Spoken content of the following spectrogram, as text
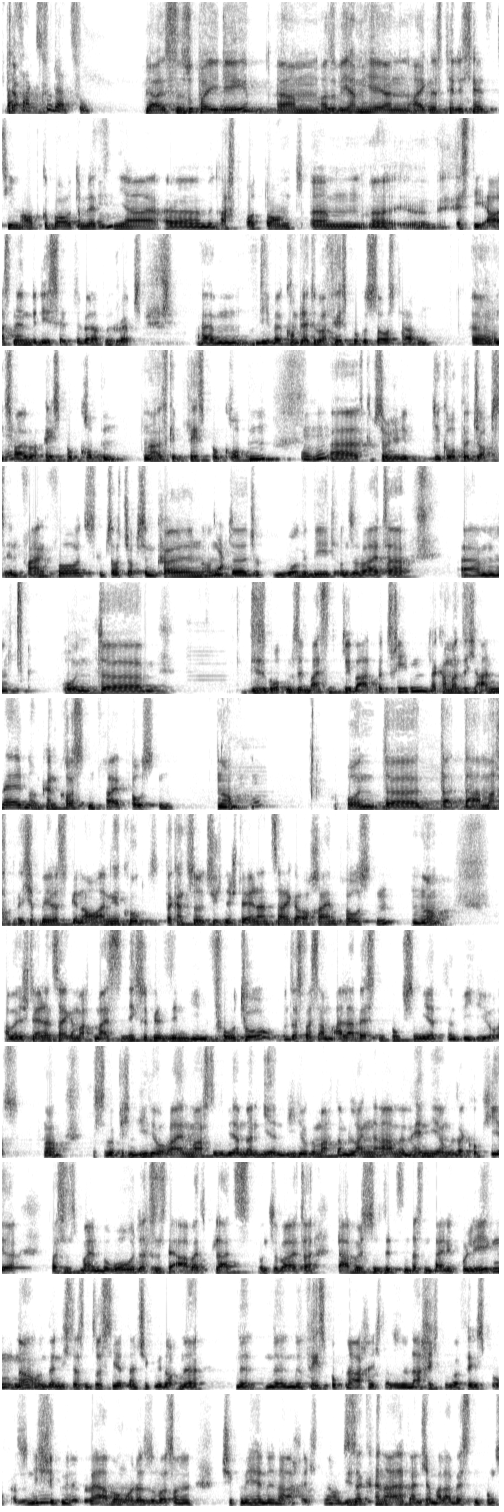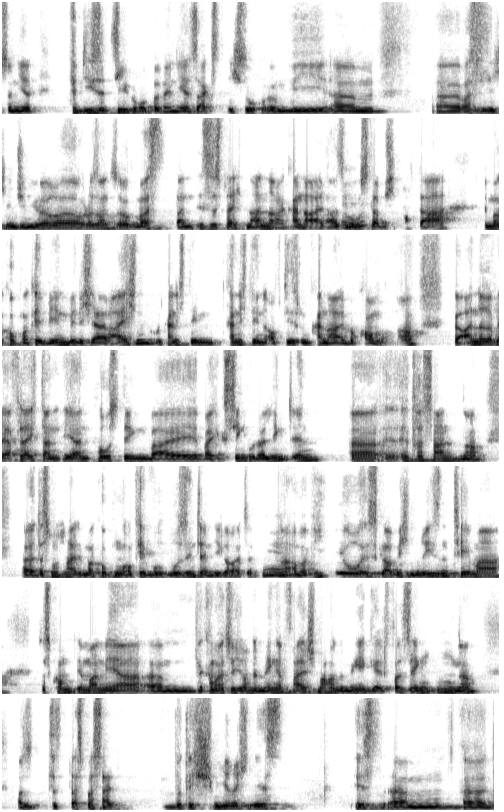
Was ja. sagst du dazu? Ja, ist eine super Idee. Ähm, also wir haben hier ein eigenes Telesales-Team aufgebaut im letzten mhm. Jahr äh, mit acht Outbound ähm, äh, SDAs nennen wir die, Self Development Reps, ähm, die wir komplett über Facebook gesourced haben. Äh, mhm. Und zwar über Facebook-Gruppen. Ne? Es gibt Facebook-Gruppen. Mhm. Äh, es gibt zum Beispiel die, die, Gruppe Jobs in Frankfurt. Es gibt auch Jobs in Köln und ja. äh, Jobs im Ruhrgebiet und so weiter. Ähm, und äh, diese Gruppen sind meistens privat betrieben, da kann man sich anmelden und kann kostenfrei posten. Ne? Mhm. Und da, da macht, ich habe mir das genau angeguckt, da kannst du natürlich eine Stellenanzeige auch reinposten. Ne? Aber eine Stellenanzeige macht meistens nicht so viel Sinn wie ein Foto. Und das, was am allerbesten funktioniert, sind Videos. Ne? Dass du wirklich ein Video reinmachst. Also wir haben dann hier ein Video gemacht am langen Arm im Handy und gesagt, guck hier, das ist mein Büro, das ist der Arbeitsplatz und so weiter. Da wirst du sitzen, das sind deine Kollegen. Ne? Und wenn dich das interessiert, dann schick mir doch eine eine, eine, eine Facebook-Nachricht, also eine Nachricht über Facebook. Also nicht mhm. schick mir eine Bewerbung oder sowas, sondern schick mir hier eine Nachricht. Ne? Und dieser Kanal hat eigentlich am allerbesten funktioniert für diese Zielgruppe. Wenn du jetzt sagst, ich suche irgendwie ähm, äh, was weiß ich, Ingenieure oder sonst irgendwas, dann ist es vielleicht ein anderer Kanal. Also mhm. man muss, glaube ich, auch da immer gucken, okay, wen will ich erreichen und kann ich den, kann ich den auf diesem Kanal bekommen. Ne? Für andere wäre vielleicht dann eher ein Posting bei, bei Xing oder LinkedIn äh, interessant. Ne? Äh, das muss man halt immer gucken, okay, wo, wo sind denn die Leute? Mhm. Ne? Aber Video ist, glaube ich, ein Riesenthema. Das kommt immer mehr. Ähm, da kann man natürlich auch eine Menge falsch machen, eine Menge Geld versenken. Ne? Also das, das, was halt wirklich schwierig ist, ist ähm, äh,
